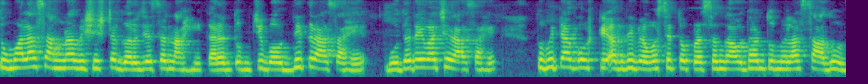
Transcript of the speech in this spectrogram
तुम्हाला सांगणं विशिष्ट गरजेचं नाही कारण तुमची बौद्धिक रास आहे बुधदेवाची रास आहे. तुम्ही त्या गोष्टी अगदी व्यवस्थित तो प्रसंग अवधान तुम्हाला साधून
